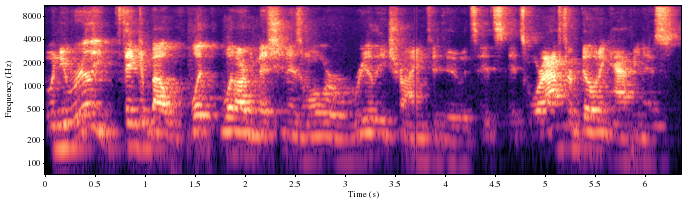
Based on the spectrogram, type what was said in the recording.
when you really think about what what our mission is and what we're really trying to do, it's it's it's we're after building happiness.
